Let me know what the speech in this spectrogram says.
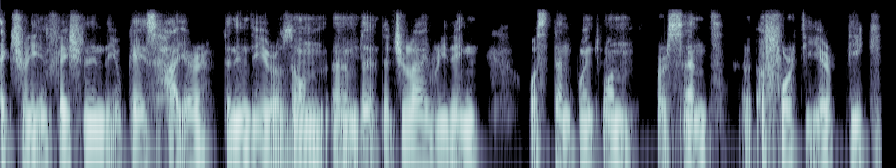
actually inflation in the UK is higher than in the eurozone. Um, the the July reading was 10.1 percent, a 40-year peak,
